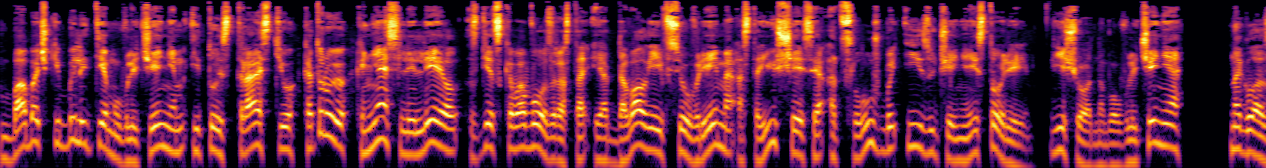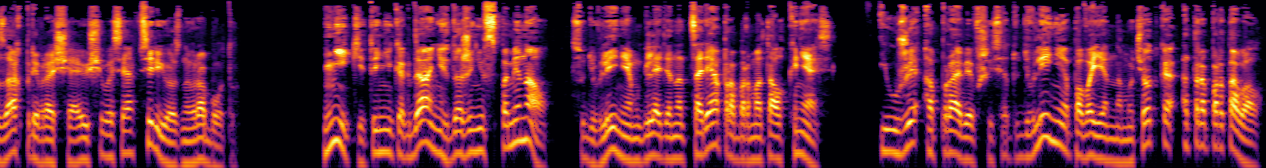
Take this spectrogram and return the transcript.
Бабочки были тем увлечением и той страстью, которую князь лелеял с детского возраста и отдавал ей все время, остающееся от службы и изучения истории, еще одного увлечения, на глазах превращающегося в серьезную работу. «Ники, ты никогда о них даже не вспоминал», с удивлением глядя на царя пробормотал князь и уже оправившись от удивления по-военному четко отрапортовал.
